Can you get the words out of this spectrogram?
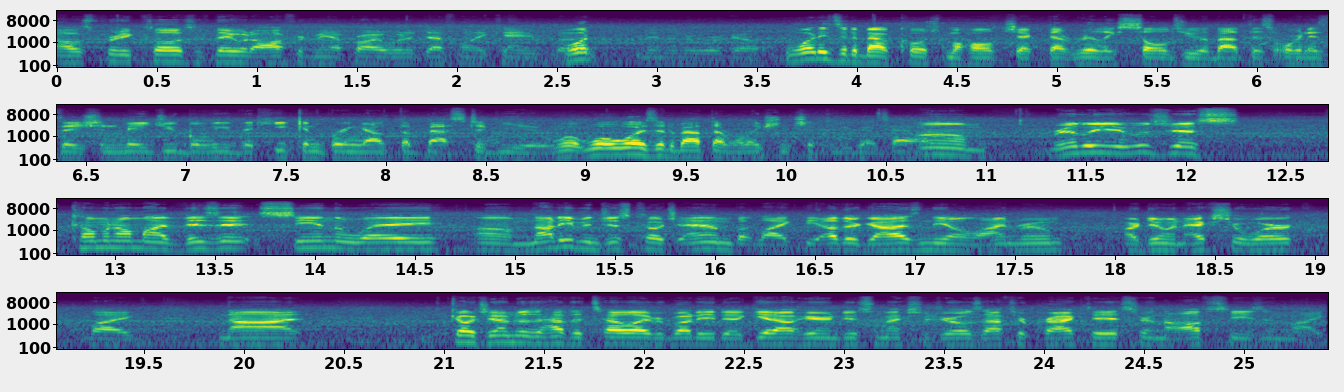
I was pretty close. If they would have offered me, I probably would have definitely came. But What- it didn't work out. What is it about Coach Michalczik that really sold you about this organization, made you believe that he can bring out the best of you? What, what was it about that relationship that you guys had? Um, really, it was just coming on my visit, seeing the way, um, not even just Coach M, but like the other guys in the O line room are doing extra work. Like, not Coach M doesn't have to tell everybody to get out here and do some extra drills after practice or in the off season. Like,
